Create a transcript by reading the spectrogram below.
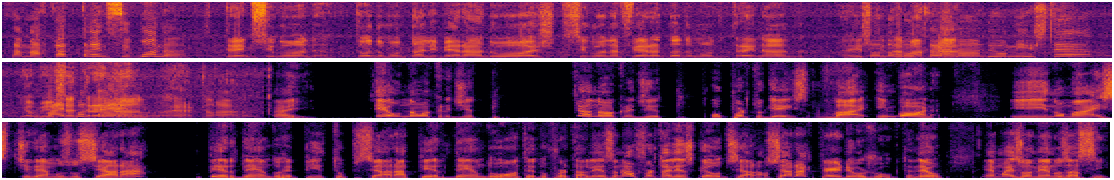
Está marcado treino de segunda? Treino de segunda. Todo mundo está liberado hoje, segunda-feira todo mundo treinando. É isso todo que está marcado. Todo mundo treinando e o Mister, e o mister vai treinando. treino. É, claro. Aí. Eu não acredito. Eu não acredito. O português vai embora. E no mais, tivemos o Ceará, perdendo, repito, o Ceará perdendo ontem do Fortaleza. Não é o Fortaleza que ganhou do Ceará, o Ceará que perdeu o jogo, entendeu? É mais ou menos assim.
